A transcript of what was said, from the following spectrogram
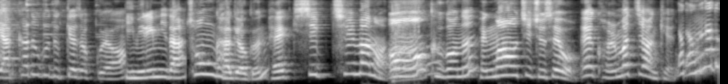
약하다고 느껴졌고요. 비밀입니다. 총 가격은 117만원 어? 그거는? 100만원어치 주세요에 걸맞지 않게. 너무나도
